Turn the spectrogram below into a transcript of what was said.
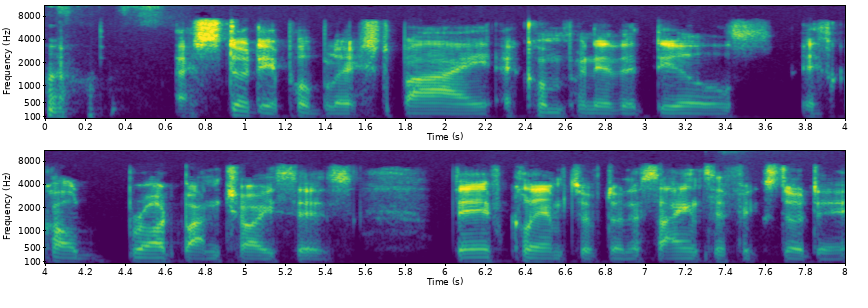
a study published by a company that deals. It's called Broadband Choices. They've claimed to have done a scientific study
